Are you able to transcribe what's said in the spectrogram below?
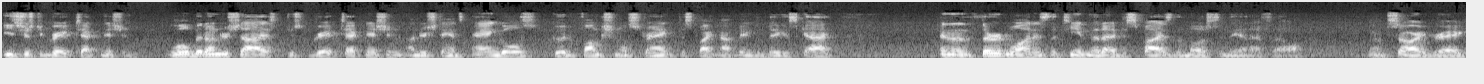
he's just a great technician. A little bit undersized, just great technician. Understands angles, good functional strength, despite not being the biggest guy. And then the third one is the team that I despise the most in the NFL. I'm sorry, Greg.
